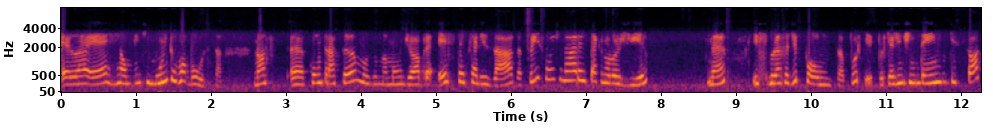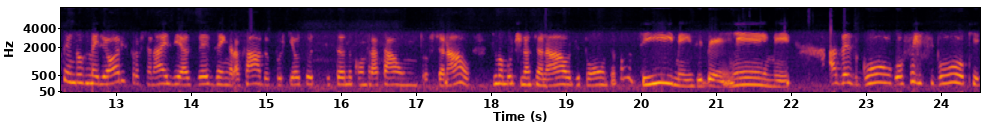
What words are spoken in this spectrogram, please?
ela é realmente muito robusta. Nós uh, contratamos uma mão de obra especializada, principalmente na área de tecnologia, né? E segurança de ponta. Por quê? Porque a gente entende que só tendo os melhores profissionais, e às vezes é engraçado, porque eu estou disputando contratar um profissional de uma multinacional de ponta, como Siemens, IBM, às vezes Google, Facebook.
